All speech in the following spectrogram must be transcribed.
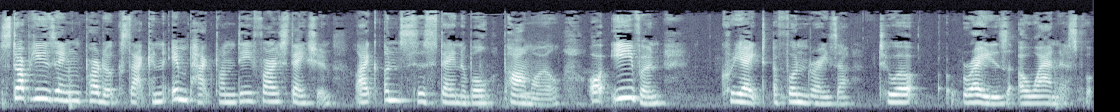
Stop using products that can impact on deforestation, like unsustainable palm oil, or even create a fundraiser to uh, raise awareness for,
